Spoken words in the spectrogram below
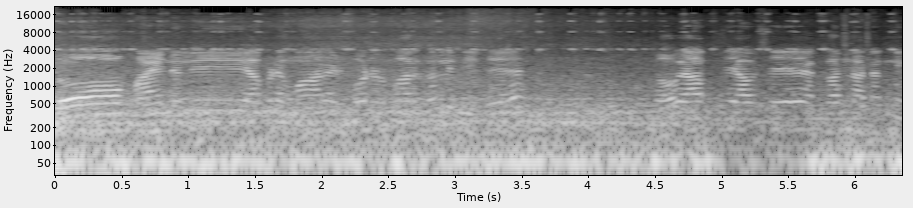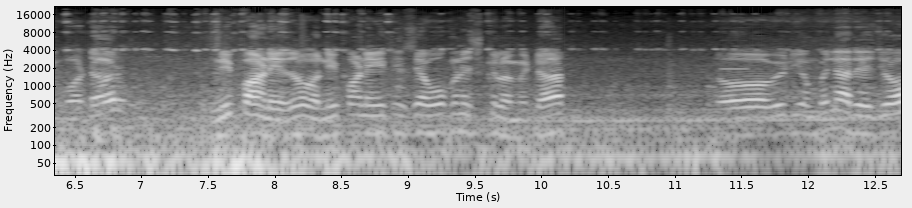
તો ફાઇનલી આપણે મહારાષ્ટ્ર બોર્ડર પાર કરી લીધી છે. હવે આપણે આવશે કર્ણાટકની બોર્ડર નિપાણી, જો નિપાણીથી છે ઓગણીસ કિલોમીટર. તો વીડિયો બન્યા રહેજો.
